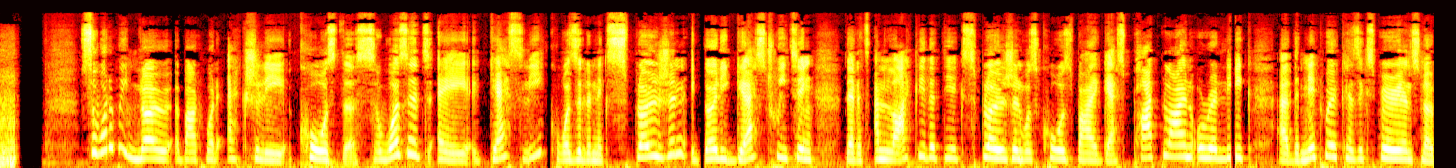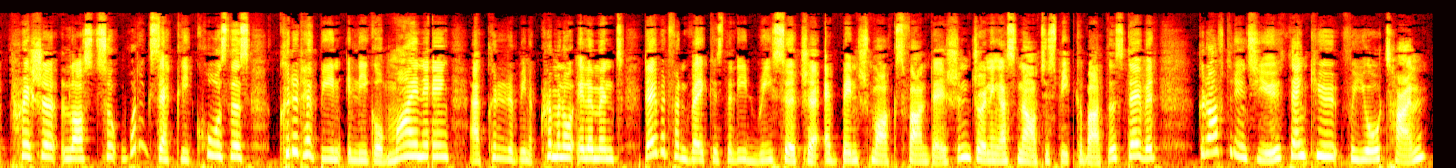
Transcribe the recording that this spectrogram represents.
So, what do we know about what actually caused this? Was it a gas leak? Was it an explosion? Egoli Gas tweeting that it's unlikely that the explosion was caused by a gas pipeline or a leak. Uh, the network has experienced no pressure lost. So, what exactly caused this? Could it have been illegal mining? Uh, could it have been a criminal element? David van Wyk is the lead researcher at Benchmarks Foundation, joining us now to speak about this. David, good afternoon to you. Thank you for your time.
